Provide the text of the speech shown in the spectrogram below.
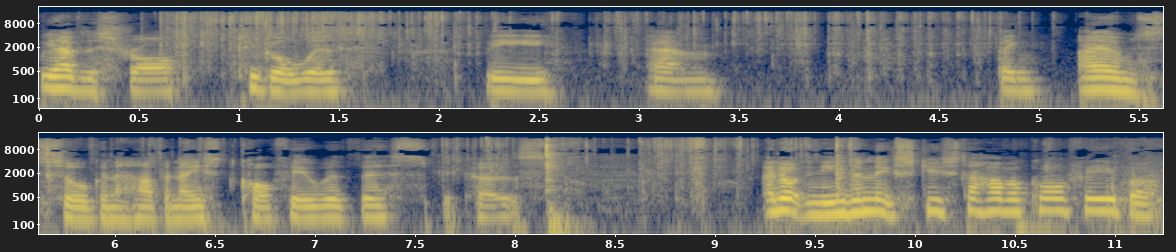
we have the straw to go with the um, thing. I am so going to have an iced coffee with this because I don't need an excuse to have a coffee, but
